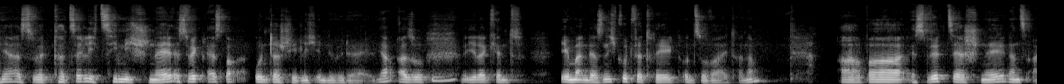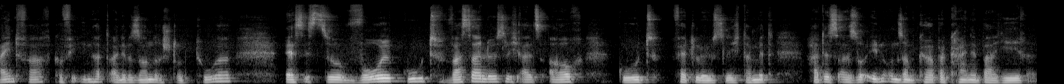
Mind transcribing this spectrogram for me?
Ja, es wirkt tatsächlich ziemlich schnell. Es wirkt erstmal unterschiedlich individuell. Ja, also mhm. jeder kennt jemanden, der es nicht gut verträgt und so weiter. Ne? Aber es wirkt sehr schnell, ganz einfach. Koffein hat eine besondere Struktur. Es ist sowohl gut wasserlöslich als auch gut fettlöslich. Damit hat es also in unserem Körper keine Barriere.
